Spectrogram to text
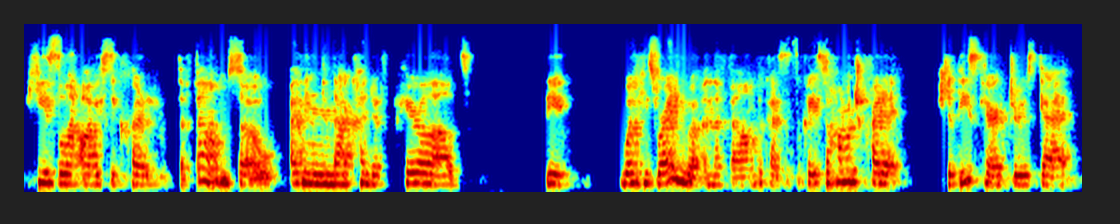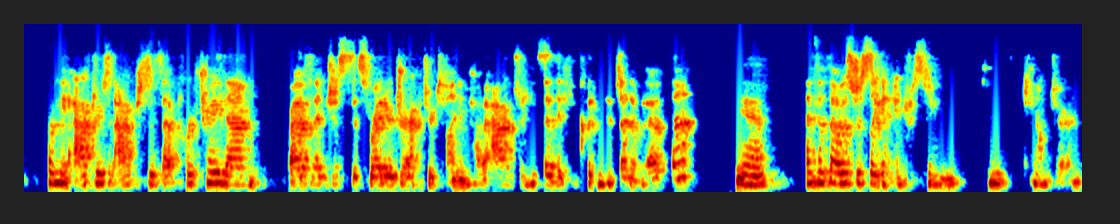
he's the one obviously credited with the film. So I think mm. that, that kind of paralleled the what he's writing about in the film because it's okay, so how much credit should these characters get from the actors and actresses that portray them rather than just this writer director telling him how to act and he said that he couldn't have done it without that. Yeah. I thought that was just like an interesting counter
